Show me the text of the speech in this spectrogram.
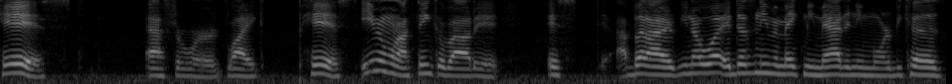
pissed afterwards. Like, pissed. Even when I think about it, it's but I, you know what? It doesn't even make me mad anymore because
